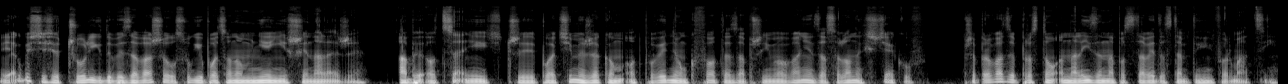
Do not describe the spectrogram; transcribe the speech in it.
Jak byście się czuli, gdyby za wasze usługi płacono mniej niż się należy? Aby ocenić, czy płacimy rzekom odpowiednią kwotę za przyjmowanie zasolonych ścieków, przeprowadzę prostą analizę na podstawie dostępnych informacji.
